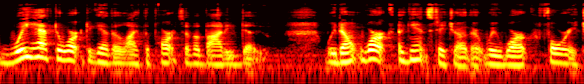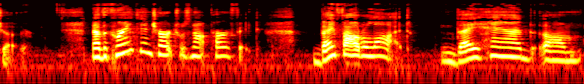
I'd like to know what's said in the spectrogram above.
we have to work together like the parts of a body do. We don't work against each other. We work for each other. Now, the Corinthian church was not perfect. They fought a lot they had um,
